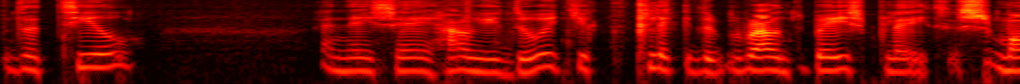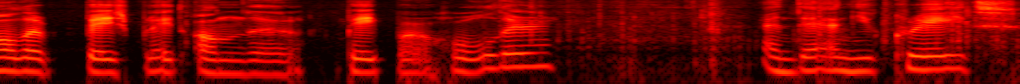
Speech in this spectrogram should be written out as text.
the teal, and they say how you do it. You click the round base plate, smaller base plate on the paper holder, and then you create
